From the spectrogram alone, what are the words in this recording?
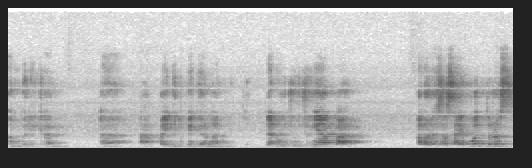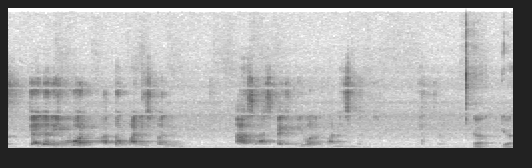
memberikan eh, apa yang jadi pegangan gitu. dan ujung-ujungnya apa kalau udah selesai pun terus nggak ada reward atau punishment as aspek reward and punishment gitu. Ya, ya.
